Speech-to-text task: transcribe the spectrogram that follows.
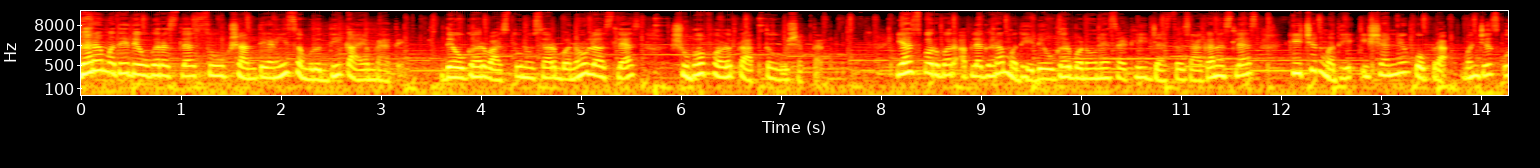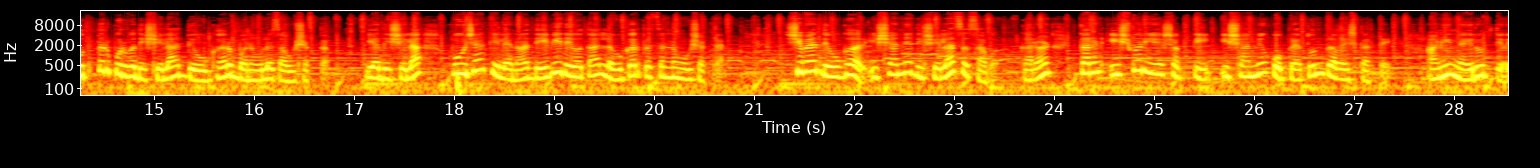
घरामध्ये देवघर असल्यास सुख शांती आणि समृद्धी कायम राहते. देवघर वास्तूनुसार बनवलं असल्यास शुभ फळ प्राप्त होऊ शकतात. याचबरोबर आपल्या घरामध्ये देवघर बनवण्यासाठी जास्त जागा नसल्यास किचनमध्ये ईशान्य कोपरा म्हणजेच उत्तर पूर्व दिशेला देवघर बनवलं जाऊ शकतं. या दिशेला पूजा केल्यानं देवी देवता लवकर प्रसन्न होऊ शकतात. शिवाय देवघर ईशान्य दिशेलाच असावं. कारण कारण ईश्वरीय शक्ती ईशान्य कोपऱ्यातून प्रवेश करते आणि नैऋत्य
